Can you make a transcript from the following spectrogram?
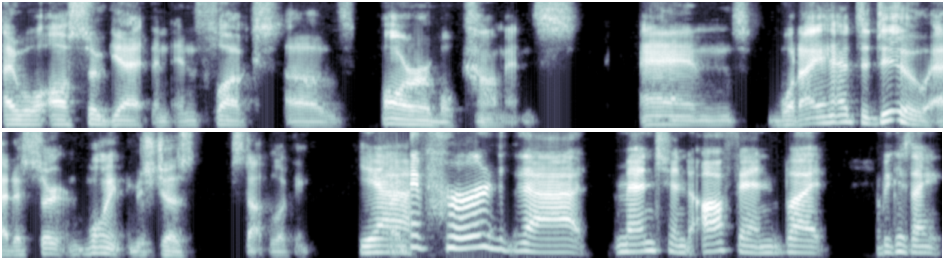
I will also get an influx of horrible comments and what I had to do at a certain point was just stop looking. Yeah. And I've heard that mentioned often, but because I,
